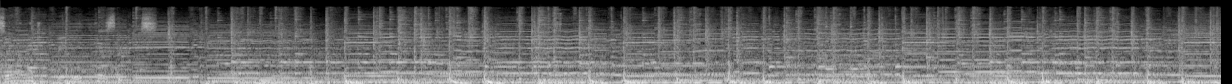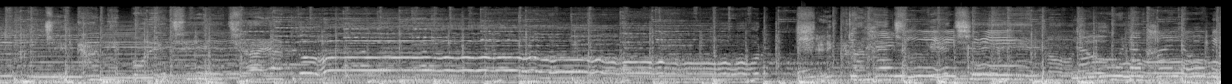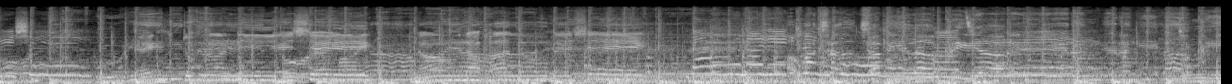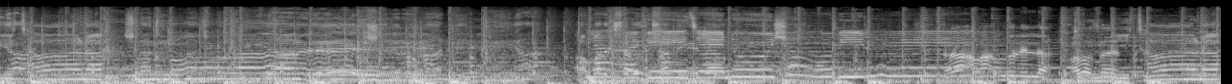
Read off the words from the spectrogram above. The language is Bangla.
Cinematic যেখানে পড়েছে ছায়া তো সেখানে না ভালো আমার যেন হ্যাঁ, আলহামদুলিল্লাহ ভালো আছেন? ছাড়া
